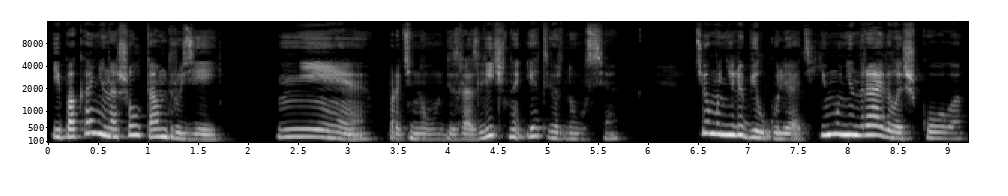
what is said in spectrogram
и пока не нашел там друзей. не протянул он безразлично и отвернулся. Тёма не любил гулять, ему не нравилась школа,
